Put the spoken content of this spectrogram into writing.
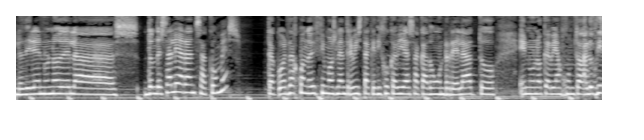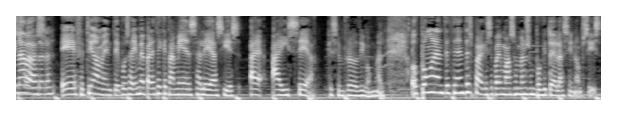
lo diré en uno de las... donde sale Arancha Comes. ¿Te acuerdas cuando hicimos la entrevista que dijo que había sacado un relato en uno que habían juntado Alucinadas. Eh, efectivamente, pues ahí me parece que también sale así, es A- Aisea, que siempre lo digo mal. Os pongo en antecedentes para que sepáis más o menos un poquito de la sinopsis.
